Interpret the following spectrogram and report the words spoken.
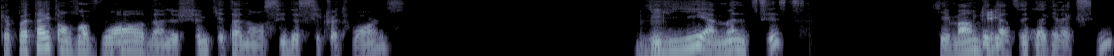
que peut-être on va voir dans le film qui est annoncé de Secret Wars. Il est lié à Mantis, qui est membre des. Gardiens de la Galaxie,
